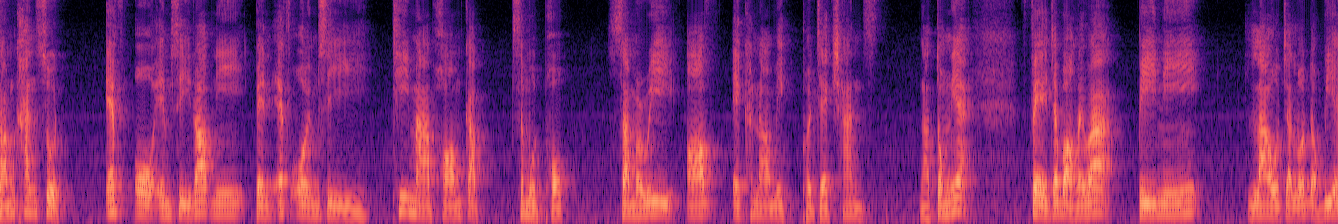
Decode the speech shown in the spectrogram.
สำคัญสุด FOMC รอบนี้เป็น FOMC ที่มาพร้อมกับสมุดพก Summary of Economic Projections นะตรงเนี้ยเฟดจะบอกเลยว่าปีนี้เราจะลดดอกเบี้ย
